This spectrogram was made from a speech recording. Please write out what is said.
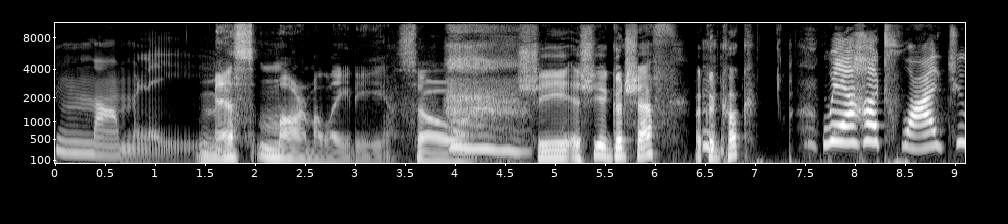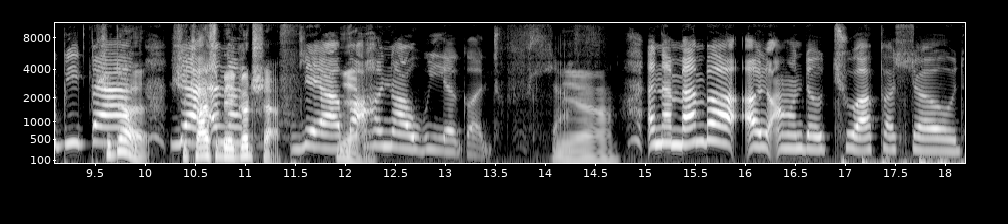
Marmalade. Miss Marmalady. So she is she a good chef? A good cook? Where her try to be bad. She does. She Yeah, tries to be a good chef. Yeah, Yeah. but her not really good. chef. Yeah. And I remember uh, on the two episode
